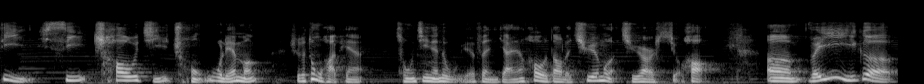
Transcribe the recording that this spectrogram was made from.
DC 超级宠物联盟。这个动画片从今年的五月份延后到了七月末，七月二十九号。呃，唯一一个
